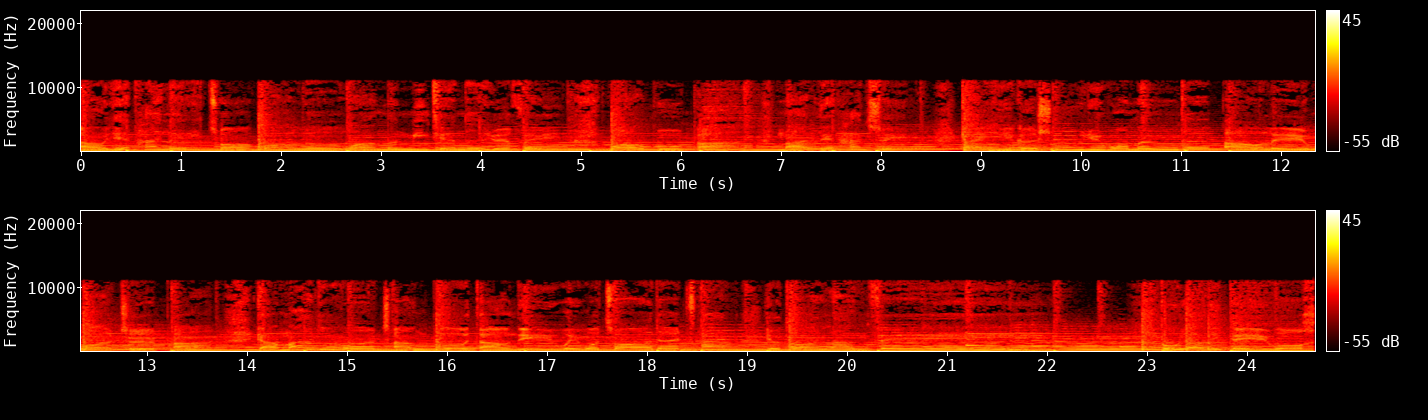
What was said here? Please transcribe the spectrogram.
熬夜太累，错过了我们明天的约会。我不怕满脸汗水，盖一个属于我们的堡垒。我只怕感冒的我尝不到你为我做的菜有多浪费。不要你陪我喝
